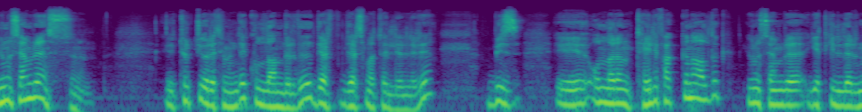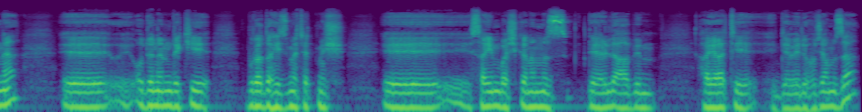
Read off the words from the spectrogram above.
Yunus Emre Enstitüsü'nün Türkçe öğretiminde kullandırdığı ders, materyalleri biz onların telif hakkını aldık. Yunus Emre yetkililerine o dönemdeki burada hizmet etmiş Sayın Başkanımız, değerli abim Hayati Develi hocamıza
